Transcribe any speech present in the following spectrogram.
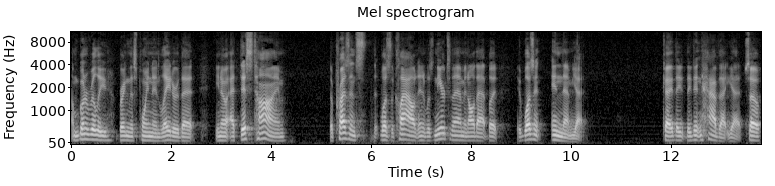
I'm going to really bring this point in later that you know, at this time, the presence was the cloud and it was near to them and all that, but it wasn't in them yet. Okay, they, they didn't have that yet. So,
